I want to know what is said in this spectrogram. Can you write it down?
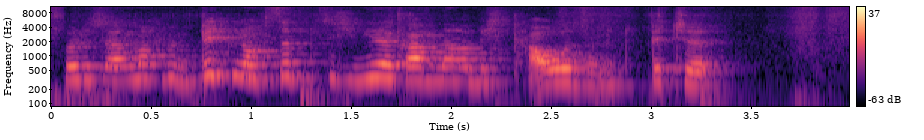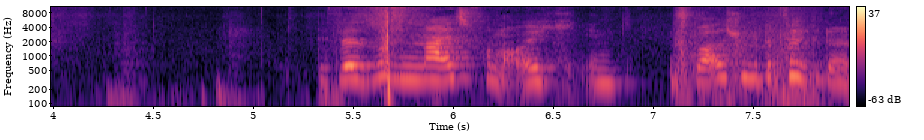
ich wollte sagen, mach mir bitte noch 70 Wiedergaben, da habe ich 1000. Bitte. Das wäre so nice von euch. Das war schon wieder für. Ciao.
